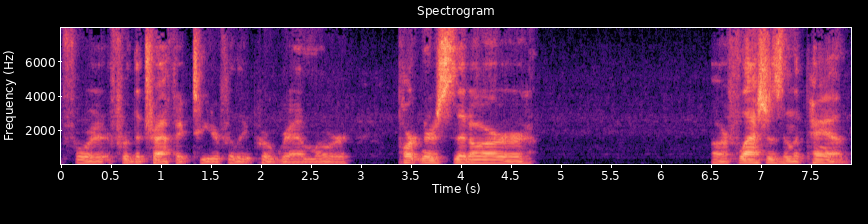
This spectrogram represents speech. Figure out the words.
for for the traffic to your affiliate program or partners that are are flashes in the pan.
